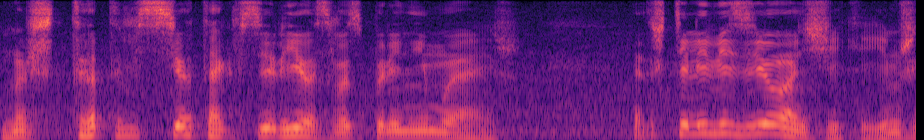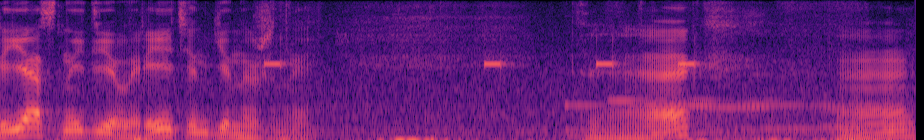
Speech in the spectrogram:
ну что ты все так всерьез воспринимаешь? Это ж телевизионщики, им же ясное дело, рейтинги нужны. Так, а.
